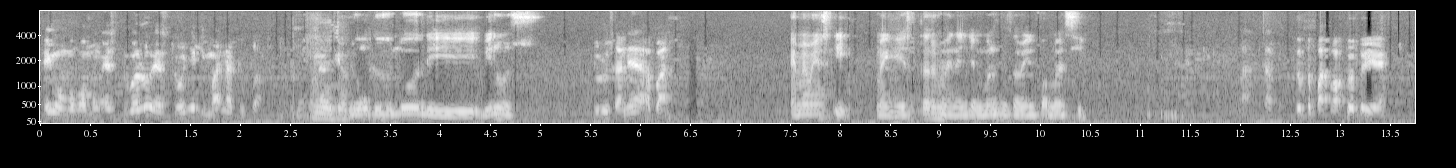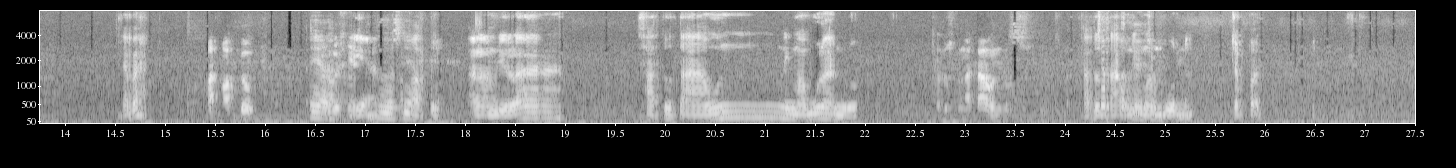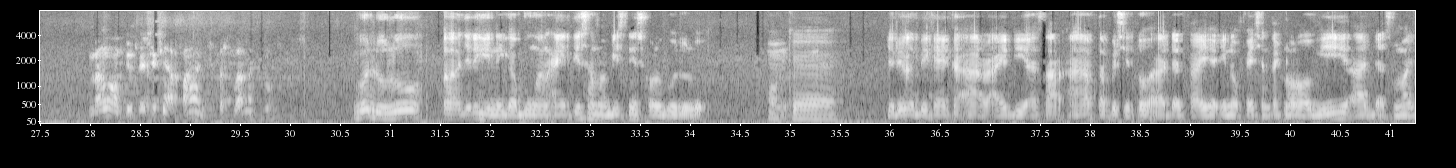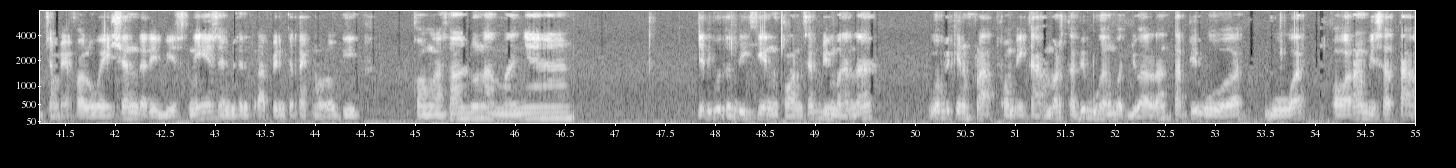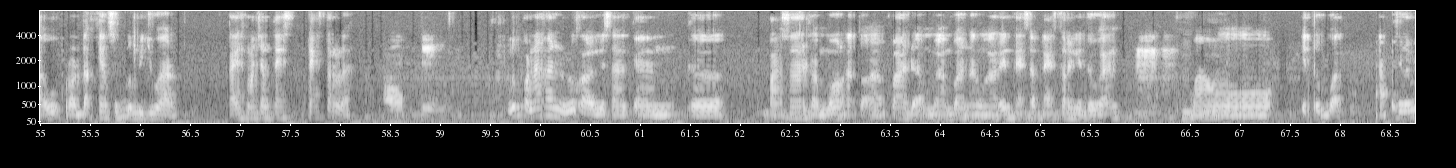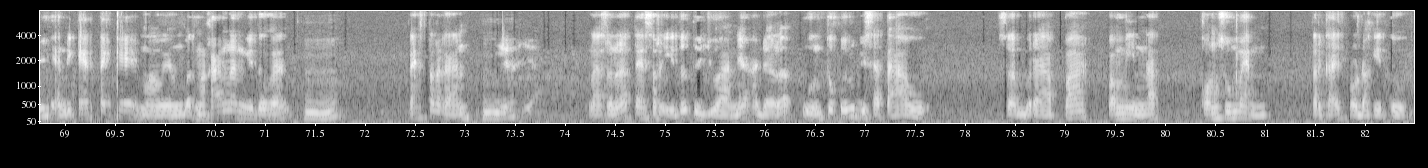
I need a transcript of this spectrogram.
Eh ngomong-ngomong S2 lu S2-nya di mana tuh, Bang? Iya, Jo. Gue dulu di Binus, Jurusannya apa? MMSI, Magister Manajemen Sistem Informasi. Mantap. Itu tepat waktu tuh ya. Apa? Tepat waktu Iya. lulusnya. Iya, Lulusnya. waktu. Alhamdulillah satu tahun lima bulan bro. Satu setengah tahun tuh. Satu Cepet tahun ya, lima cepet. bulan. Cepet. Emang ngambil presisi apa? Cepet banget tuh. Gue dulu eh, jadi gini gabungan IT sama bisnis kalau gue dulu. Oke. Jadi lebih kayak ke arah idea startup, tapi di situ ada kayak innovation teknologi, ada semacam evaluation dari bisnis yang bisa diterapin ke teknologi. Kalau nggak salah dulu namanya, jadi gue tuh bikin konsep di mana gue bikin platform e-commerce, tapi bukan buat jualan, tapi buat buat orang bisa tahu produk yang sebelum dijual. Kayak semacam tes, tester lah. Oke. Lu pernah kan dulu kalau misalkan ke pasar, ke mall atau apa ada mbak-mbak nawarin tester-tester gitu kan? mau itu buat apa sih namanya yang diketek kayak mau yang buat makanan gitu kan Hmm. tester kan Hmm. Iya, iya. nah sebenarnya tester itu tujuannya adalah untuk lu bisa tahu seberapa peminat konsumen terkait produk itu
